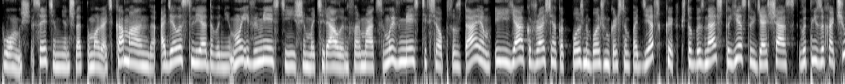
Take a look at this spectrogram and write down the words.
помощь. С этим мне начинает помогать команда, отдел исследований. Мы вместе ищем материалы, информацию, мы вместе все обсуждаем, и я окружаю себя как можно большим количеством поддержкой, чтобы знать, что если я сейчас вот не захочу,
